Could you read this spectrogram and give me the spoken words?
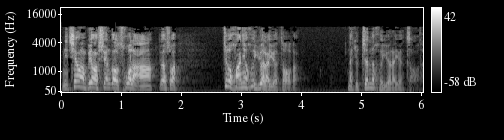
你千万不要宣告错了啊！不要说这个环境会越来越糟的，那就真的会越来越糟的。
